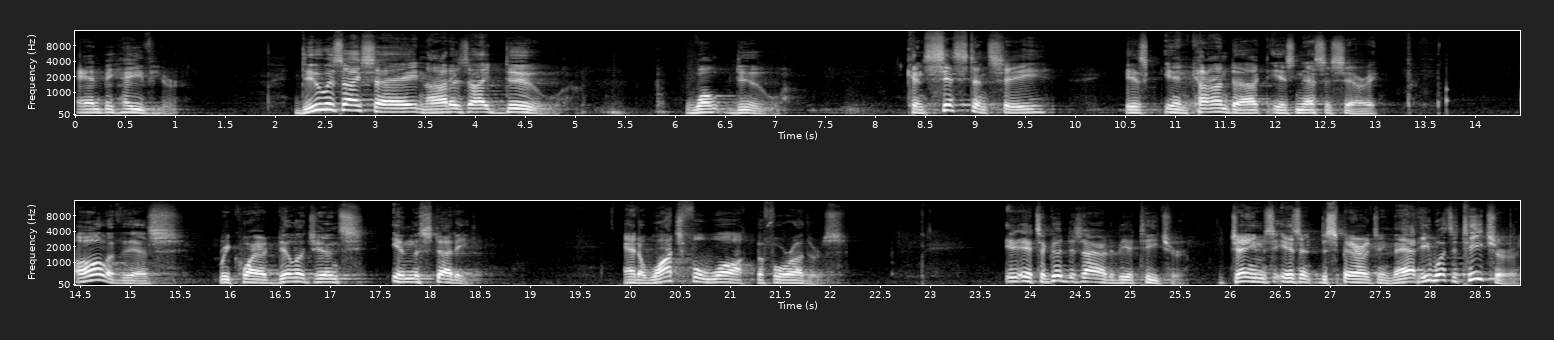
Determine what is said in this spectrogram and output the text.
and behavior. Do as I say, not as I do. Won't do. Consistency is in conduct is necessary. All of this required diligence in the study and a watchful walk before others. It's a good desire to be a teacher. James isn't disparaging that. He was a teacher,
